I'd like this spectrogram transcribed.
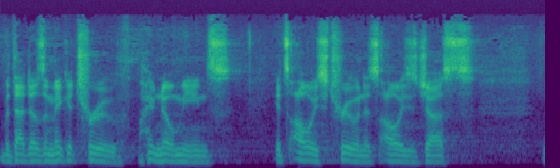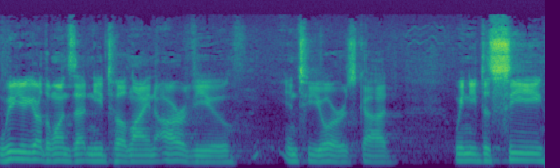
but that doesn't make it true by no means. It's always true and it's always just. We are the ones that need to align our view into yours, God. We need to see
